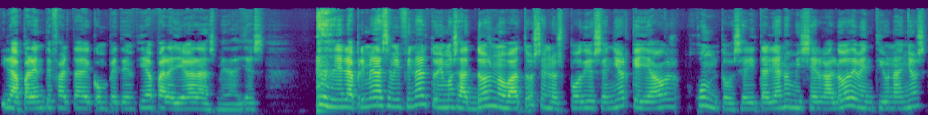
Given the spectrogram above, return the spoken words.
y la aparente falta de competencia para llegar a las medallas. en la primera semifinal tuvimos a dos novatos en los podios señor que llegaron juntos. El italiano Michel Galó, de 21 años,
